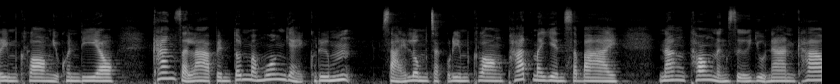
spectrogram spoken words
ริมคลองอยู่คนเดียว ข้างศาลาเป็นต้นมะม่วงใหญ่ครึ้ม สายลมจากริมคลองพัดมาเย็นสบาย นั่งท่องหนังสืออยู่นานเข้า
